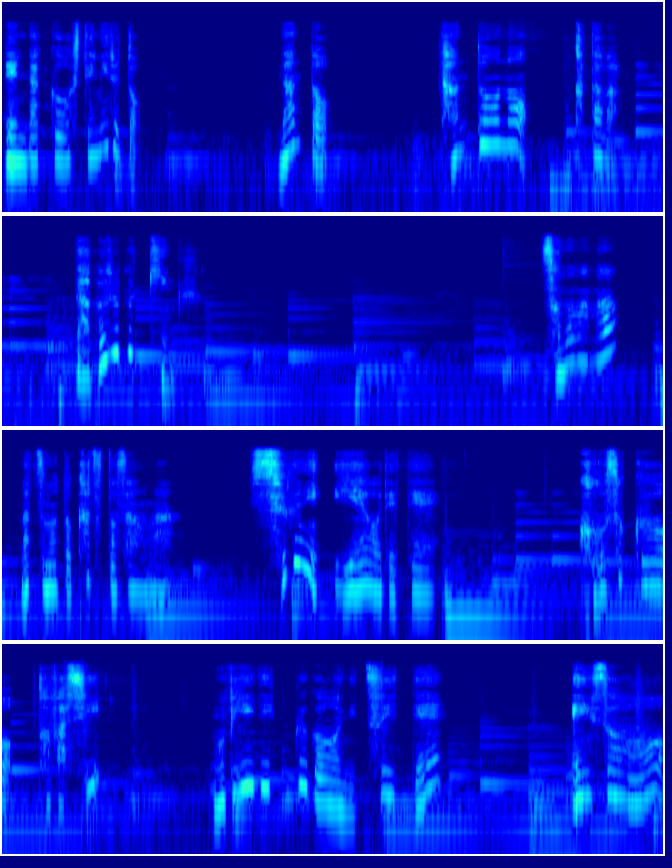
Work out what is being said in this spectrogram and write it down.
連絡をしてみると、なんと担当の方はダブルブッキング。そのまま松本和人さんはすぐに家を出て高速を飛ばしモビーディック号について演奏を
